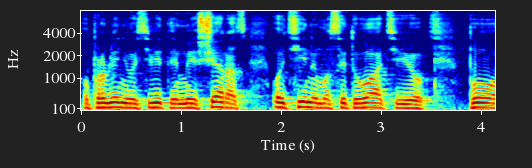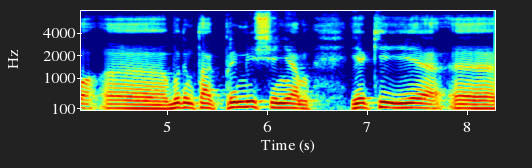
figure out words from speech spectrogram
управлінню освіти. Ми ще раз оцінимо ситуацію по, е, будемо так, приміщенням, які є е,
